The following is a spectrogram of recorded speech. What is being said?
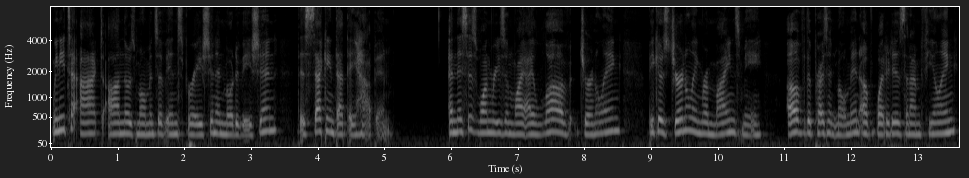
We need to act on those moments of inspiration and motivation the second that they happen And this is one reason why I love journaling because journaling reminds me of the present moment of what it is that I'm feeling.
